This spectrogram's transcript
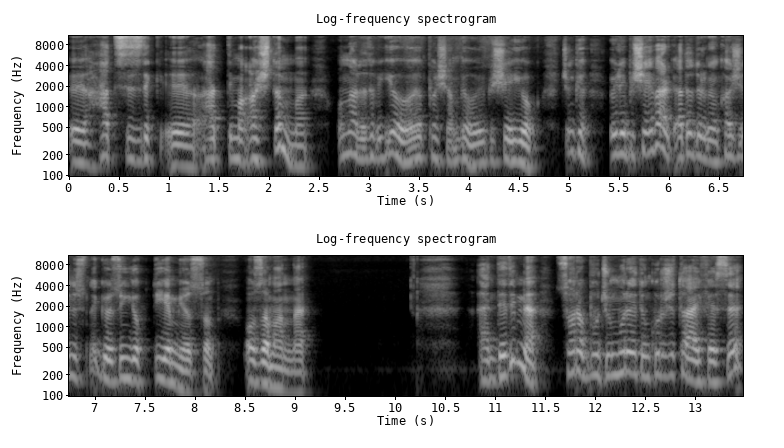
e, hadsizlik e, haddimi aştım mı? Onlar da tabii yok paşam yok bir şey yok. Çünkü öyle bir şey var ki Atatürk'ün kaşın üstünde gözün yok diyemiyorsun o zamanlar. Hani dedim ya sonra bu Cumhuriyet'in kurucu taifesi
